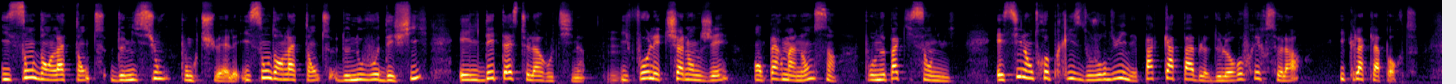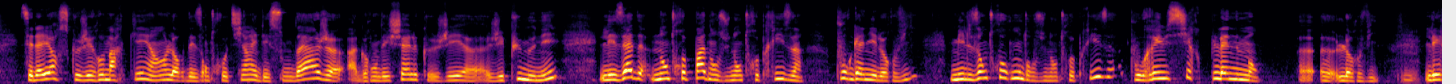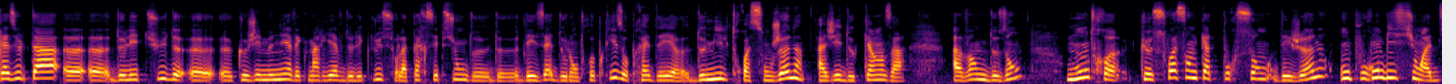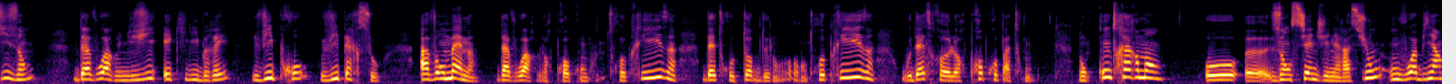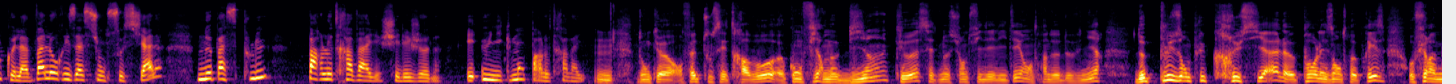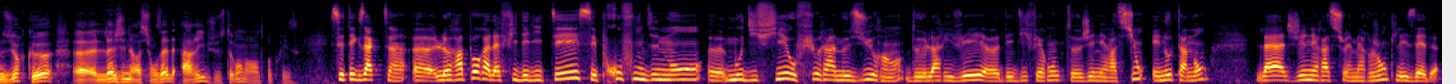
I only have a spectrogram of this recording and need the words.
Ils sont dans l'attente de missions ponctuelles. Ils sont dans l'attente de nouveaux défis et ils détestent la routine. Hmm. Il faut les challenger en permanence pour ne pas qu'ils s'ennuient. Et si l'entreprise d'aujourd'hui n'est pas capable de leur offrir cela, ils claquent la porte. C'est d'ailleurs ce que j'ai remarqué hein, lors des entretiens et des sondages à grande échelle que euh, j'ai pu mener. Les aides n'entrent pas dans une entreprise pour gagner leur vie, mais ils entreront dans une entreprise pour réussir pleinement leur vie. Mm. Les résultats euh, de l'étude que j'ai menée avec Marie-Ève Delécluse sur la perception des aides de l'entreprise auprès des 2300 jeunes âgés de 15 à, à 22 ans montrent que 64% des jeunes ont pour ambition à 10 ans d'avoir une vie équilibrée, vie pro, vie perso avant même d'avoir leur propre entreprise, d'être au top de leur entreprise ou d'être leur propre patron. Donc contrairement aux euh, anciennes générations, on voit bien que la valorisation sociale ne passe plus par le travail chez les jeunes et uniquement par le travail. Hmm. Donc euh, en fait, tous ces travaux euh, confirment bien que cette notion de fidélité est en train de devenir de plus en plus cruciale pour les entreprises au fur et à mesure que la génération Z arrive justement dans l'entreprise. C'est exact. le rapport à la fidélité s'est profondément modifié au fur et à mesure hein, de l'arrivée des différentes générations et notamment la génération émergente les aide.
